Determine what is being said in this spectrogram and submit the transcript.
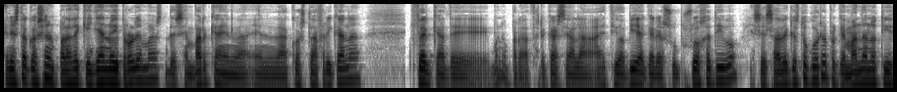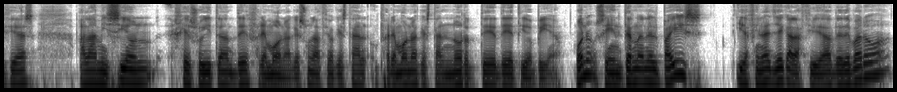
En esta ocasión parece que ya no hay problemas, desembarca en la costa africana, cerca de, bueno, para acercarse a, la, Etiopía, que era su, objetivo. Se sabe que esto ocurre porque manda noticias a la misión jesuita de Fremona, que es una ciudad que está, Fremona, que está al norte de Etiopía. Bueno, se interna en el país y al final llega a la ciudad de Debaroa,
